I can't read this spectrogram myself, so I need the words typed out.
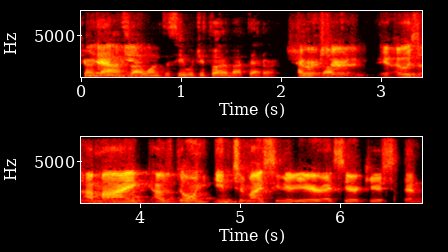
turn Yeah, I down. so I wanted to see what you thought about that or Sure, sure. It was uh, my I was going into my senior year at Syracuse, and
